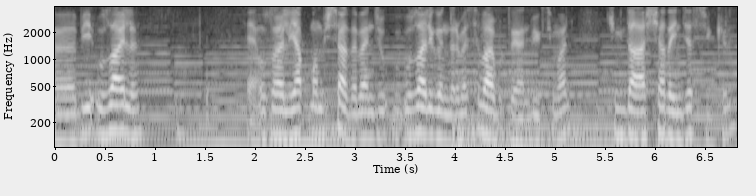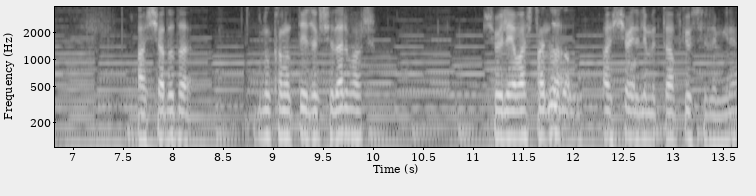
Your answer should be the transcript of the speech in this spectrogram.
e, bir uzaylı. Yani uzaylı yapmamışlar da bence uzaylı göndermesi var burada yani büyük ihtimal. Çünkü daha aşağıda ineceğiz çünkü. Aşağıda da bunu kanıtlayacak şeyler var. Şöyle yavaştan Hadi o da zaman. aşağı inelim etraf gösterelim yine.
